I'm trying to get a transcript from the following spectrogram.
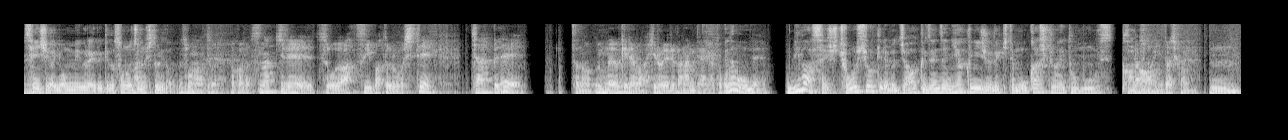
選手が4名ぐらいいるけどそのうちの1人だもんね、そうなんですよね。だからスナッチですごい熱いバトルをしてジャークでその運が良ければ拾えるかなみたいなところで。もリバース選手調子良ければジャーク全然220できてもおかしくないと思うから。確かに確かに。うん、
